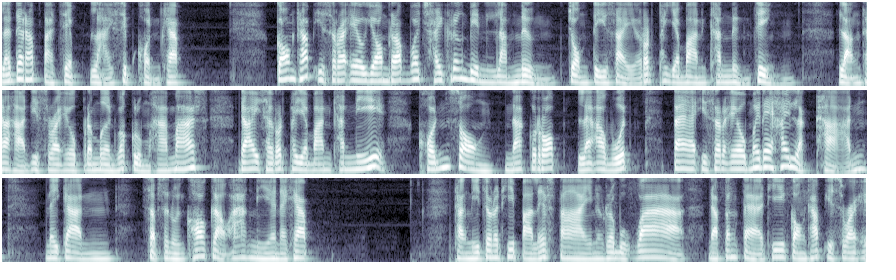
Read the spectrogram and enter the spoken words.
และได้รับบาดเจ็บหลายสิบคนครับกองทัพอิสราเอลยอมรับว่าใช้เครื่องบินลำหนึ่งโจมตีใส่รถพยาบาลคันหนึ่งจริง หลังทหารอิสราเอลประเมินว่ากลุ่มฮามาสได้ใช้รถพยาบาลคันนี้ ขนส่ง นักรบ และอาวุธ แต่อิสราเอลไม่ได้ให้หลักฐาน ในการสนับสนุนข้อกล่าวอ้างนี้นะครับทางนี้เจ้าหน้าที่ปาเลสไตน์ระบุว่านับตั้งแต่ที่กองทัพอิสราเอ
